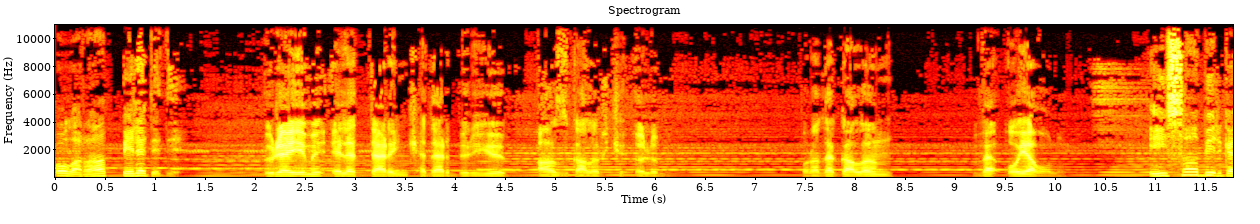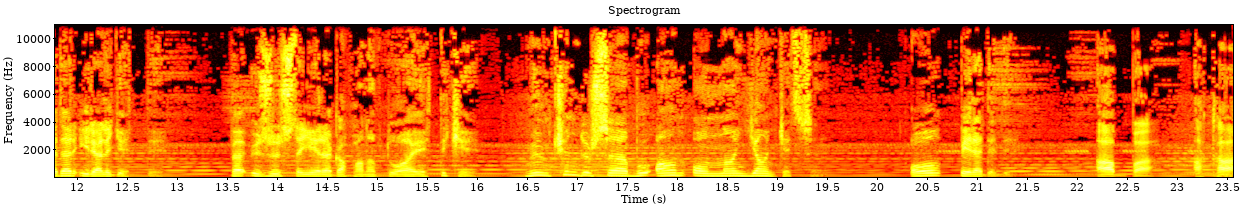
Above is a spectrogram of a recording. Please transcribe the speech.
Onlara belə dedi. Ürəyimi elə dərin kədər bürüyüb, az qalır ki, ölüm. Burada qalın və oyaq olun. İsa bir qədər irəli getdi və üzü üstə yerə qapanıb dua etdi ki, mümkündürsə bu an ondan yan keçsin. O, belə dedi. Abba, ata,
